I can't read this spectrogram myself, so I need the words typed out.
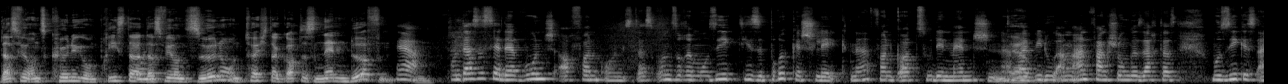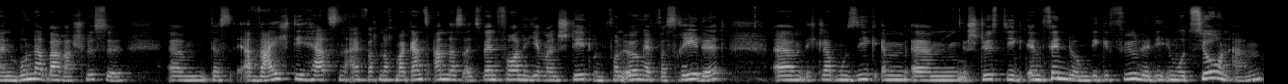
Dass wir uns Könige und Priester, und, dass wir uns Söhne und Töchter Gottes nennen dürfen. Ja, und das ist ja der Wunsch auch von uns, dass unsere Musik diese Brücke schlägt, ne? von Gott zu den Menschen. Ne? Ja. Weil, wie du am Anfang schon gesagt hast, Musik ist ein wunderbarer Schlüssel ähm, das erweicht die Herzen einfach nochmal ganz anders, als wenn vorne jemand steht und von irgendetwas redet. Ähm, ich glaube, Musik im, ähm, stößt die Empfindung, die Gefühle, die Emotionen an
